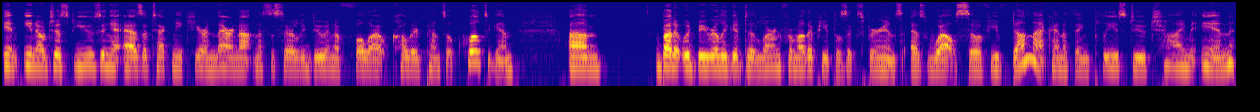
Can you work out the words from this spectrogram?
in you know just using it as a technique here and there not necessarily doing a full out colored pencil quilt again um, but it would be really good to learn from other people's experience as well. So if you've done that kind of thing, please do chime in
